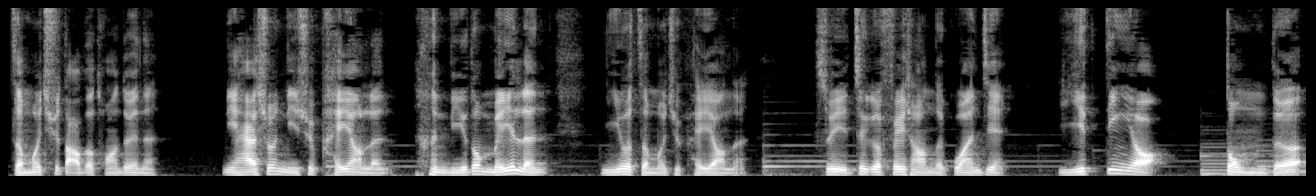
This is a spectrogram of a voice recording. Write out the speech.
怎么去打造团队呢？你还说你去培养人，你都没人，你又怎么去培养呢？所以这个非常的关键，一定要懂得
